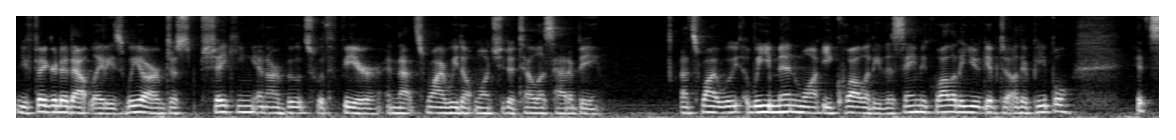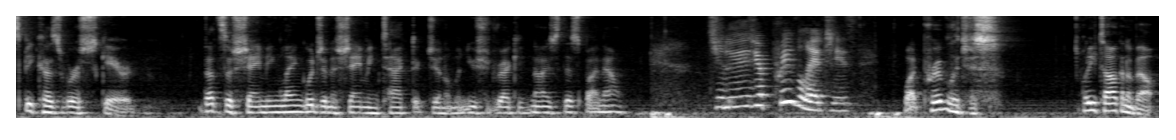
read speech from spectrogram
You figured it out, ladies. We are just shaking in our boots with fear, and that's why we don't want you to tell us how to be. That's why we, we men want equality, the same equality you give to other people. It's because we're scared. That's a shaming language and a shaming tactic, gentlemen. You should recognize this by now. to lose your privileges. What privileges? What are you talking about?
